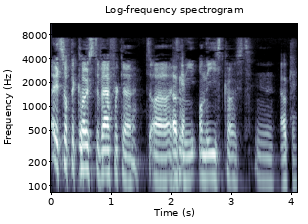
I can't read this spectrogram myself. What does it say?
it's off the coast of Africa. Uh, it's Okay. on, the, on the east coast. Yeah, Okay.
